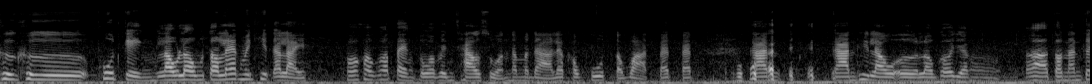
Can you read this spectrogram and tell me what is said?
คือคือพูดเก่งเราเราตอนแรกไม่คิดอะไร เพราะเขาก็แต่งตัวเป็นชาวสวนธรรมดาแล้วเขาพูดตวาดแป๊ดแป๊ด การการที่เราเออเราก็ยังอ่าตอนนั้นก็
